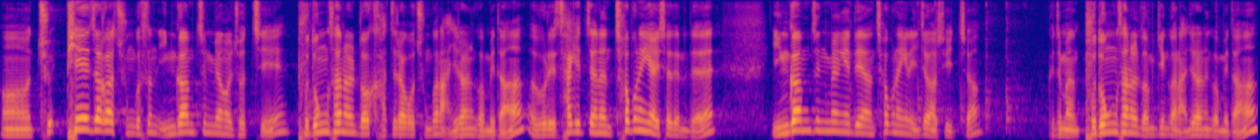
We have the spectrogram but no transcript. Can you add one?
어, 주- 피해자가 준 것은 인감증명을 줬지 부동산을 더 가지라고 준 건 아니라는 겁니다. 우리 사기죄는 처분행위가 있어야 되는데 인감증명에 대한 처분행위를 인정할 수 있죠. 그렇지만 부동산을 넘긴 건 아니라는 겁니다.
